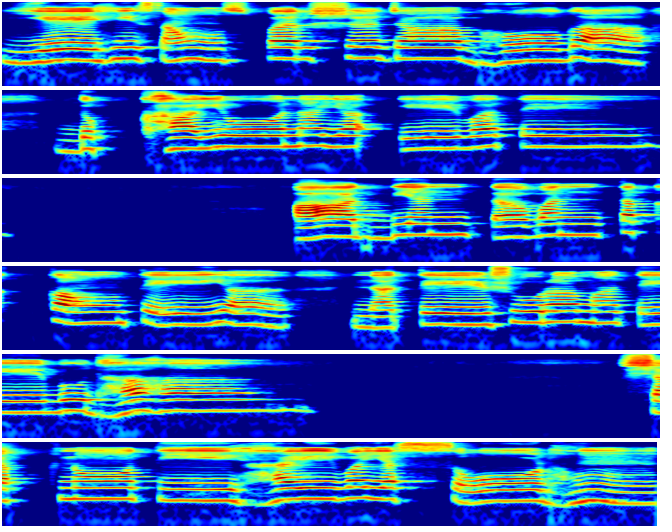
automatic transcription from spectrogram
ये हि संस्पर्शजा भोगा दुःखयोनय एव ते। आद्यन्तवन्तः कौन्तेय न तेषु रमते बुधः। शक्नोतीहैव यः सोढुं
